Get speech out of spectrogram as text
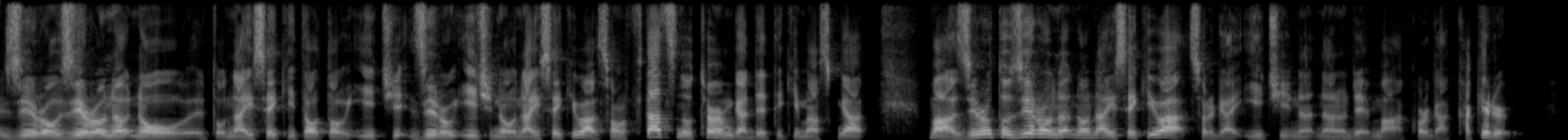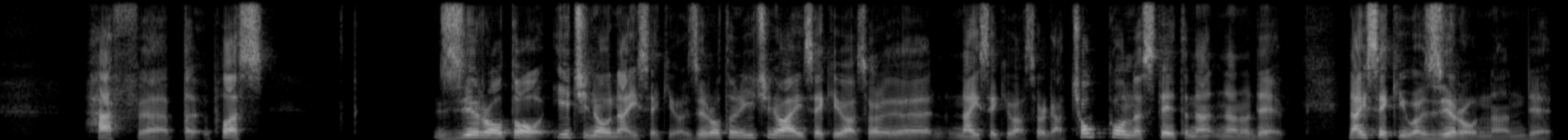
00のの、えっと、内積とと01の内積はその2つのタームが出てきますが、まあ0と0の内積はそれが1なので、まあこれがかける。half、uh, plus 0と1の内積は、0と1の内積は、それ内積はそれが直行のステートなので、内積は0なんで、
